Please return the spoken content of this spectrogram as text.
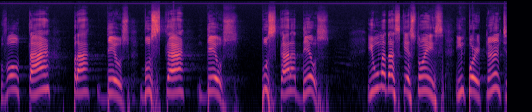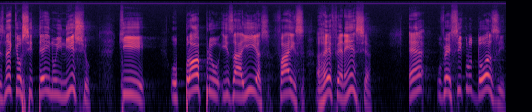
voltar para Deus, buscar Deus, buscar a Deus. E uma das questões importantes, né, que eu citei no início, que o próprio Isaías faz referência, é o versículo 12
